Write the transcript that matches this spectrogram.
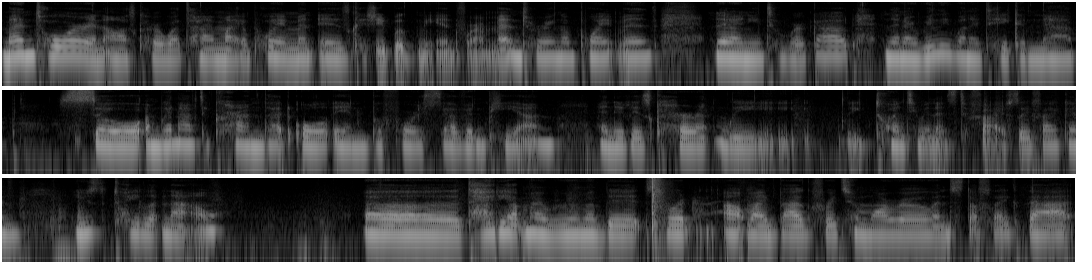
mentor and ask her what time my appointment is because she booked me in for a mentoring appointment. And then i need to work out. And then i really want to take a nap. So i'm gonna have to cram that all in before 7 p.m and it is currently like 20 minutes to 5 so if i can use the toilet now uh tidy up my room a bit sort out my bag for tomorrow and stuff like that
